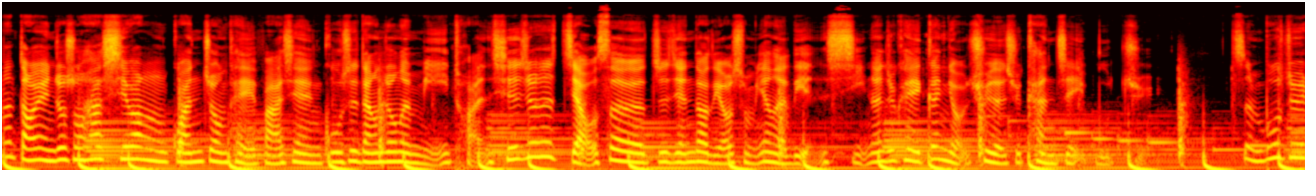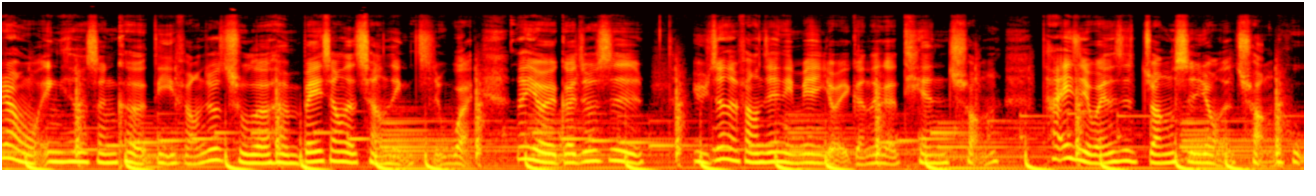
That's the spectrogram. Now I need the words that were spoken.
那导演就说他希望观众可以发现故事当中的谜团，其实就是角色之间到底有什么样的联系，那就可以更有趣的去看这一部剧。整部剧让我印象深刻的地方，就除了很悲伤的场景之外，那有一个就是宇正的房间里面有一个那个天窗，他一直以为那是装饰用的窗户，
